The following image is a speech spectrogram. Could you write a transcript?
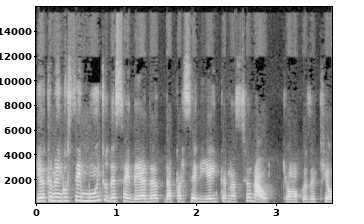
E eu também gostei muito dessa ideia da, da, parceria internacional, que é uma coisa que eu,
